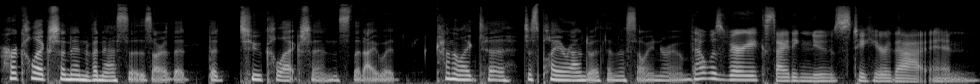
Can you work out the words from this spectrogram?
her collection and Vanessa's are the the two collections that I would kind of like to just play around with in the sewing room. that was very exciting news to hear that and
